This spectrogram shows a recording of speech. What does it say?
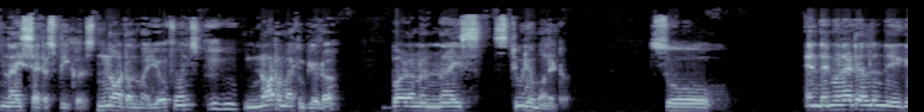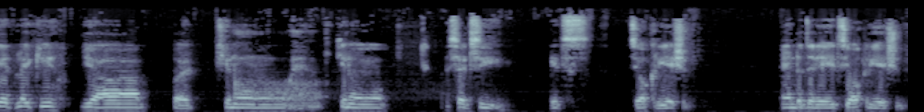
nice set of speakers, not on my earphones, not on my computer, but on a nice studio monitor. So, and then when I tell them, they get like, yeah, but you know, you know, I said, see, it's it's your creation. End of the day, it's your creation.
